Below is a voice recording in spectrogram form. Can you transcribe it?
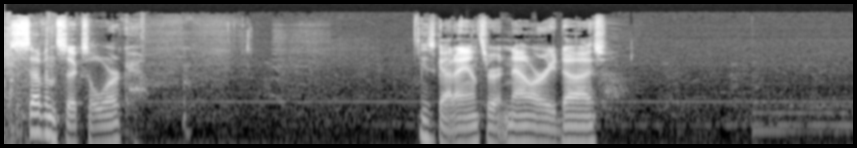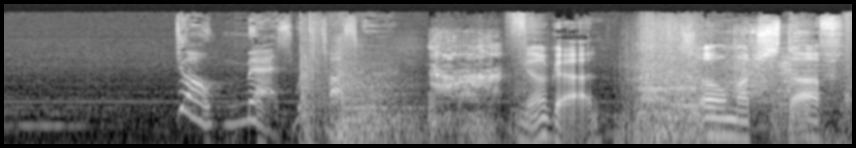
Seven six will work. He's got to answer it now or he dies. Don't mess with Tusker. Oh god. So much stuff.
